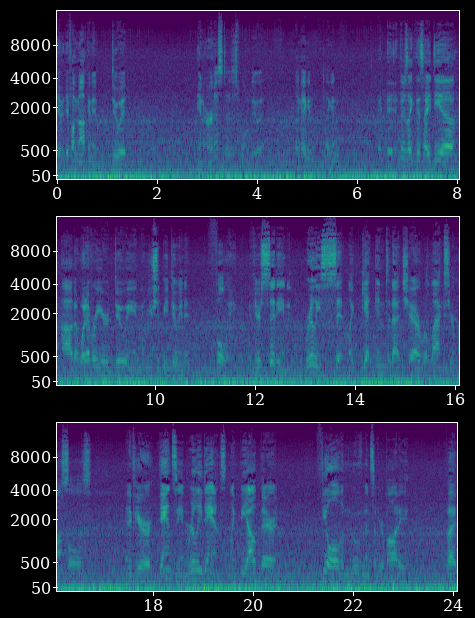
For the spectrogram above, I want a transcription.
if, if I'm not going to do it in earnest, I just won't do it. Like I can, I can. It, it, there's like this idea uh, that whatever you're doing, you should be doing it fully. If you're sitting, really sit. Like get into that chair, relax your muscles, and if you're dancing, really dance and like be out there and feel all the movements of your body. But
